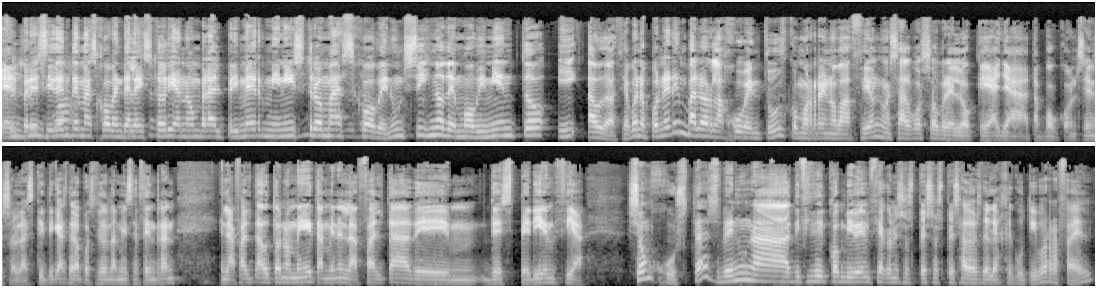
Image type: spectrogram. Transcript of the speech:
el presidente más joven de la historia nombra al primer ministro más joven, un signo de movimiento y audacia. Bueno, poner en valor la juventud como renovación no es algo sobre lo que haya tampoco consenso. Las críticas de la oposición también se centran en la falta de autonomía y también en la falta de, de experiencia. ¿Son justas? ¿Ven una difícil convivencia con esos pesos pesados del Ejecutivo, Rafael?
